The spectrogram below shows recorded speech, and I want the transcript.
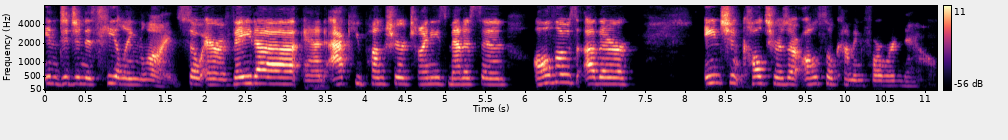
indigenous healing lines. So, Ayurveda and acupuncture, Chinese medicine, all those other ancient cultures are also coming forward now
